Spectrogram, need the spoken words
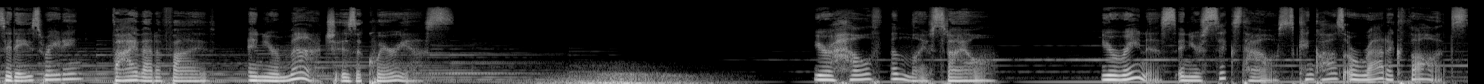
Today's rating 5 out of 5, and your match is Aquarius. Your health and lifestyle. Uranus in your sixth house can cause erratic thoughts,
